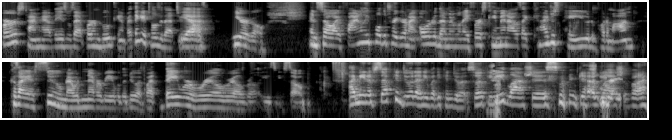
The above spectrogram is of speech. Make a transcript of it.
first time have these was at Burn Boot Camp. I think I told you that too. That Yeah. was a year ago. And so I finally pulled the trigger and I ordered them. And when they first came in, I was like, can I just pay you to put them on? Because I assumed I would never be able to do it. But they were real, real, real easy. So I mean, if Steph can do it, anybody can do it. So if you need lashes, get. Lashify.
